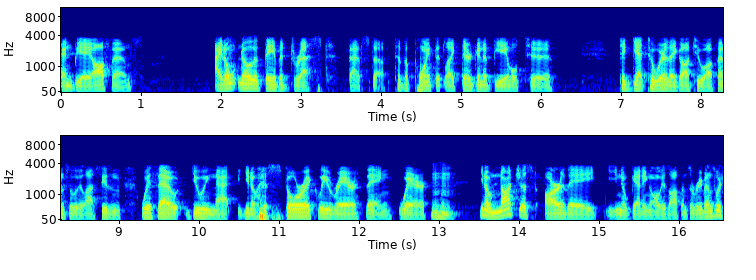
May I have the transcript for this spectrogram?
NBA offense, I don't know that they've addressed that stuff to the point that like they're going to be able to to get to where they got to offensively last season without doing that, you know, historically rare thing where you know, not just are they, you know, getting all these offensive rebounds, which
